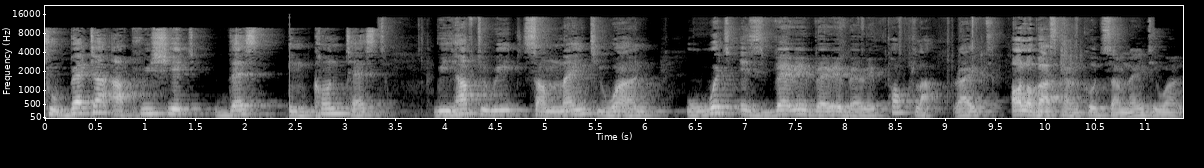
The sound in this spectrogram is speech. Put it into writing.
To better appreciate this in context, we have to read Psalm 91, which is very, very, very popular, right? All of us can quote Psalm 91.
